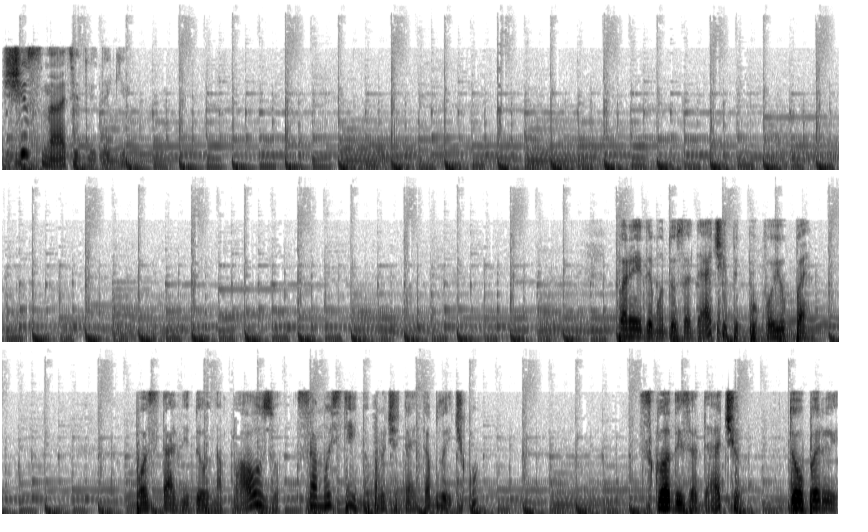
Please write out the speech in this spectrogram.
16 літаків. Перейдемо до задачі під буквою П. Постав відео на паузу, самостійно прочитай табличку, склади задачу, добери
